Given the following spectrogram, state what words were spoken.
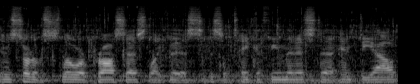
in a sort of a slower process like this. This will take a few minutes to empty out.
